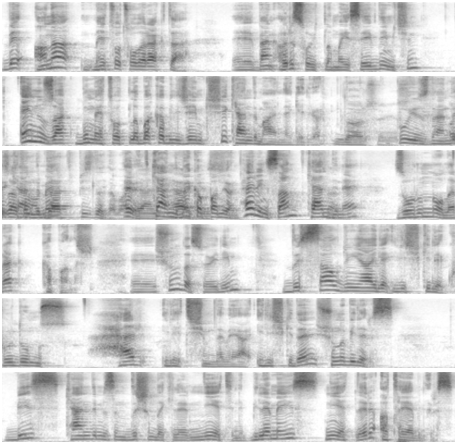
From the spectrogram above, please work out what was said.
Ve ana metot olarak da ben arı soyutlamayı sevdiğim için en uzak bu metotla bakabileceğim kişi kendim haline geliyorum. Doğru söylüyorsun. Bu yüzden de o zaten kendime o dert bizde de var. Evet, Yani kendime herkes- kapanıyorum. Her insan kendine zorunlu olarak kapanır. Ee, şunu da söyleyeyim. Dışsal dünya ile ilişkili kurduğumuz her iletişimde veya ilişkide şunu biliriz. Biz kendimizin dışındakilerin niyetini bilemeyiz, niyetleri atayabiliriz.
